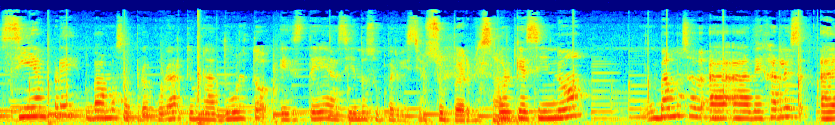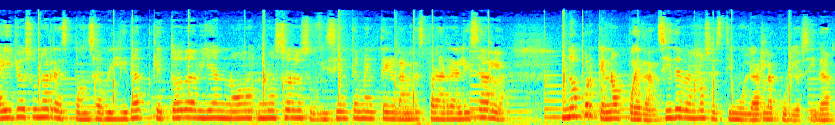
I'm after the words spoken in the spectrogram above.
siempre vamos a procurar que un adulto esté haciendo supervisión. Supervisión. Porque si no, vamos a, dejarles a ellos una responsabilidad que todavía no, no son lo suficientemente grandes para realizarla. No porque no puedan, sí debemos estimular la curiosidad.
